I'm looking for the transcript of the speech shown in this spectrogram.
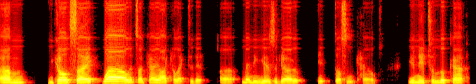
um, you can't say, well, it's okay, I collected it uh, many years ago, it doesn't count. You need to look at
